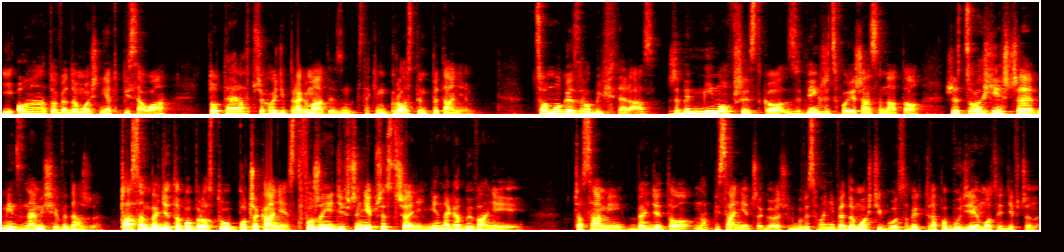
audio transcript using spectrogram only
i ona na tą wiadomość nie odpisała, to teraz przychodzi pragmatyzm z takim prostym pytaniem. Co mogę zrobić teraz, żeby mimo wszystko zwiększyć swoje szanse na to, że coś jeszcze między nami się wydarzy? Czasem będzie to po prostu poczekanie, stworzenie dziewczynie przestrzeni, nie nagabywanie jej. Czasami będzie to napisanie czegoś lub wysłanie wiadomości głosowej, która pobudzi emocje dziewczyny.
